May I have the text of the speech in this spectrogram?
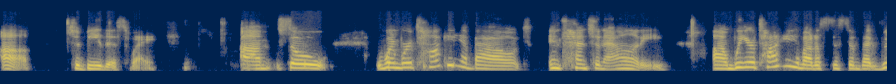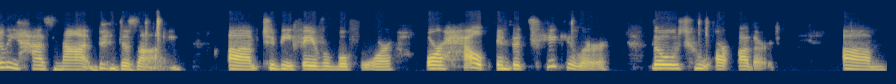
up to be this way. Um, so when we're talking about intentionality, uh, we are talking about a system that really has not been designed um, to be favorable for or help in particular those who are othered. Um,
